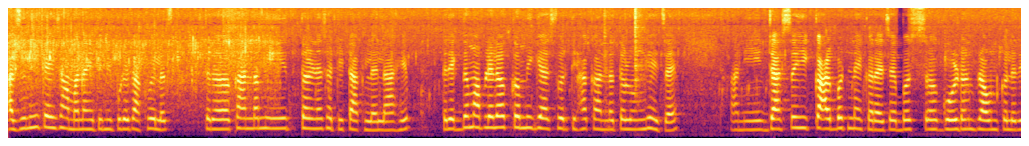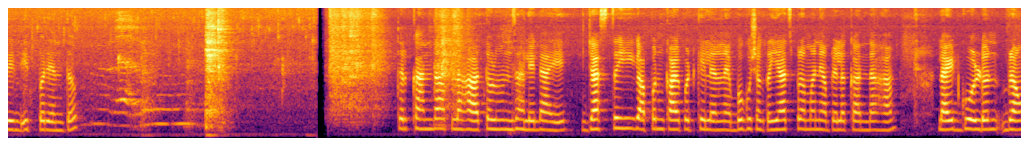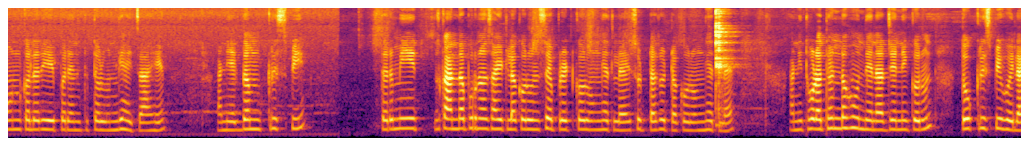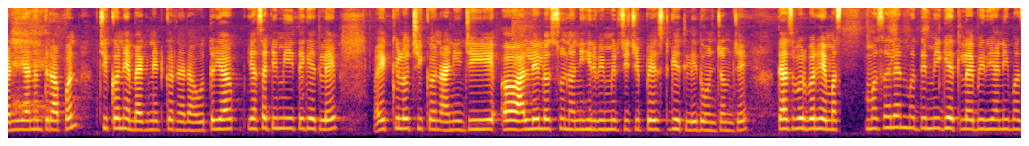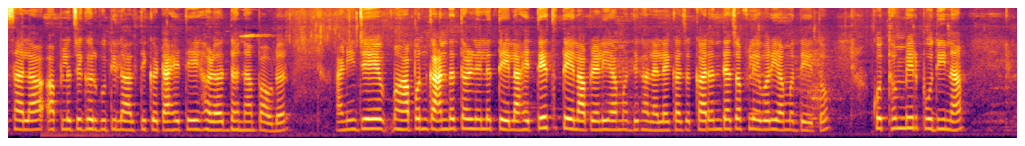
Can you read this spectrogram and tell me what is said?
अजूनही काही सामान आहे ते मी पुढे दाखवेलच. तर कांदा मी तळण्यासाठी टाकलेला आहे. तर एकदम आपल्याला कमी गॅसवरती हा कांदा तळून घ्यायचा आहे. आणि जास्तही काळबट नाही करायचं आहे बस गोल्डन ब्राऊन कलर येईल इथपर्यंत. तर कांदा आपला हा तळून झालेला आहे. जास्तही आपण काळपट केलेला नाही. बघू शकता ह्याचप्रमाणे आपल्याला कांदा हा लाइट गोल्डन ब्राऊन कलर येईपर्यंत तळून घ्यायचा आहे. आणि एकदम क्रिस्पी तर मी कांदा पूर्ण साईडला करून सेपरेट करून घेतला आहे सुट्टा सुट्टा करून घेतला आहे आणि थोडा थंड होऊन देणार जेणेकरून तो क्रिस्पी होईल. आणि यानंतर आपण चिकन हे मॅग्नेट करणार आहोत. तर या यासाठी मी इथे घेतलं आहे एक किलो चिकन आणि जी आले लसूण आणि हिरवी मिरचीची पेस्ट घेतली दोन चमचे. त्याचबरोबर हे मस मसाल्यांमध्ये मी घेतलं आहे बिर्याणी मसाला. आपलं जे घरगुती लाल तिखट आहे ते हळद धना पावडर आणि जे आपण कांदा तळलेलं तेल आहे तेच तेल आपल्याला यामध्ये घालायला आहे का कारण त्याचा फ्लेवर यामध्ये येतो. कोथिंबीर पुदिना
